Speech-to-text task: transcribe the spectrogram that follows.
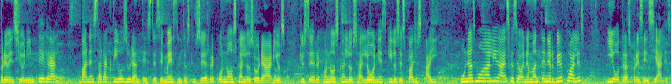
prevención integral, van a estar activos durante este semestre. Entonces, que ustedes reconozcan los horarios, que ustedes reconozcan los salones y los espacios. Hay unas modalidades que se van a mantener virtuales y otras presenciales.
